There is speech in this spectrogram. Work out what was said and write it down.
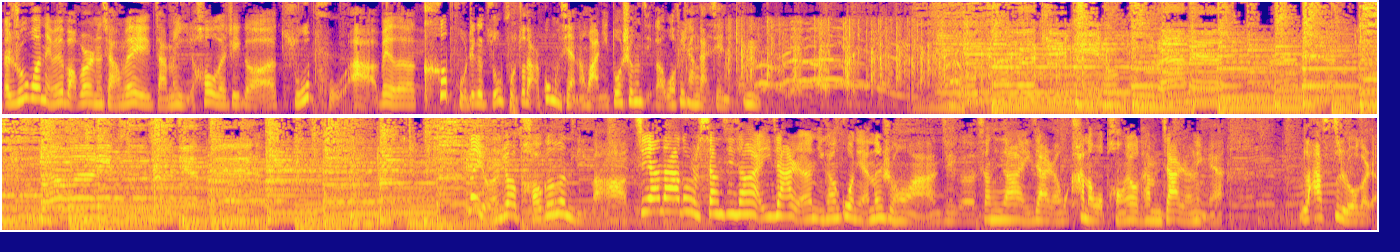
呃，如果哪位宝贝儿呢想为咱们以后的这个族谱啊，为了科普这个族谱做点贡献的话，你多生几个，我非常感谢你。嗯。有人就要刨根问底了啊！既然大家都是相亲相爱一家人，你看过年的时候啊，这个相亲相爱一家人，我看到我朋友他们家人里面拉四十多个人，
